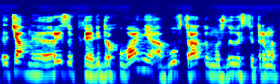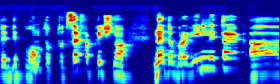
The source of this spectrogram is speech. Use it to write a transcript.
е, тягне ризик відрахування або втрату можливості отримати диплом. Тобто, це фактично не добровільний трек, а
